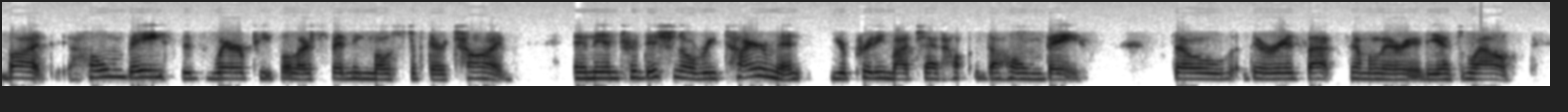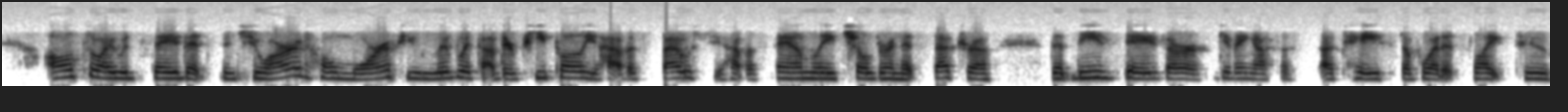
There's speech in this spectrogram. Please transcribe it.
but home base is where people are spending most of their time. And in traditional retirement, you're pretty much at ho- the home base. So there is that similarity as well. Also, I would say that since you are at home more, if you live with other people, you have a spouse, you have a family, children, etc., that these days are giving us a, a taste of what it's like to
